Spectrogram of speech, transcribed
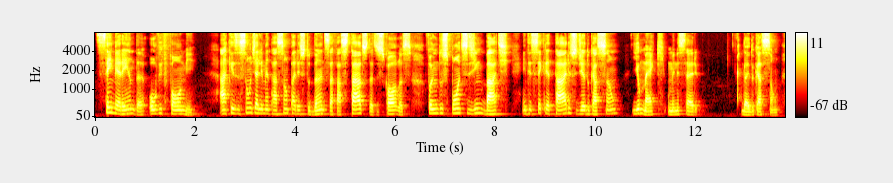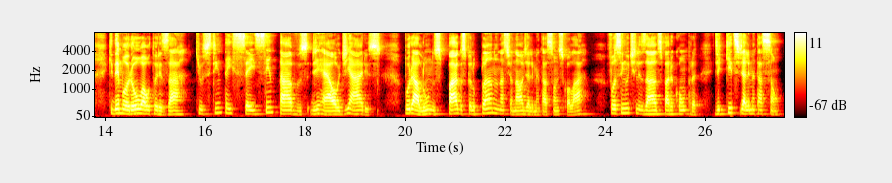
Sem merenda, houve fome. A aquisição de alimentação para estudantes afastados das escolas foi um dos pontos de embate entre secretários de educação e o MEC, o Ministério da Educação, que demorou a autorizar que os 36 centavos de real diários por alunos pagos pelo Plano Nacional de Alimentação Escolar fossem utilizados para compra de kits de alimentação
